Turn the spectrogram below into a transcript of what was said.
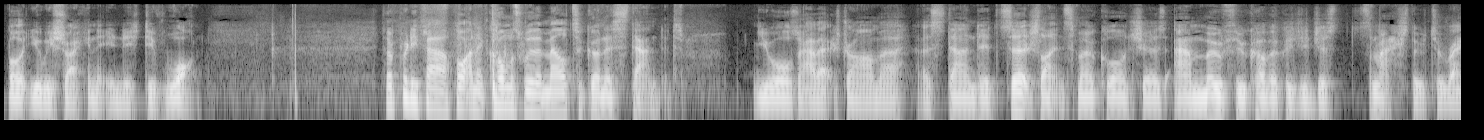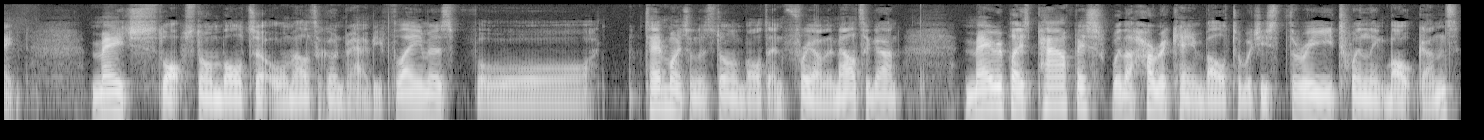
but you'll be striking at initiative 1. So pretty powerful, and it comes with a melter gun as standard. You also have extra armor as standard, searchlight and smoke launchers, and move through cover because you just smash through terrain. Mage swap Storm Bolter or Melter Gun for heavy flamers for 10 points on the Storm Bolter and 3 on the Melter Gun. May replace Power Fist with a Hurricane Bolter, which is 3 Twin Link Bolt Guns.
